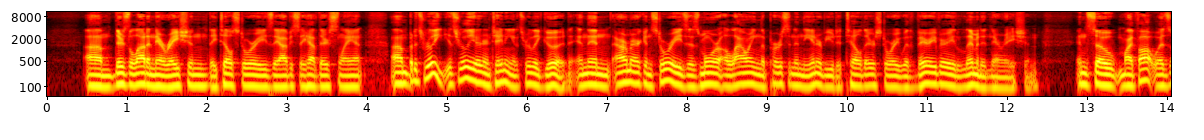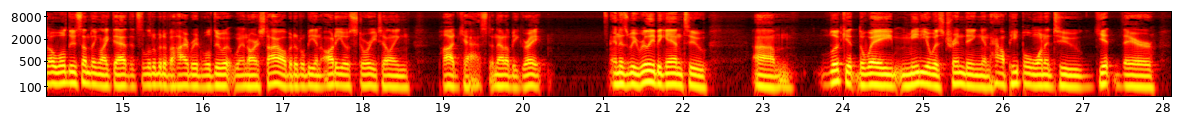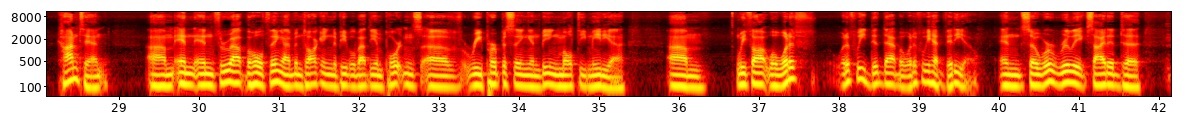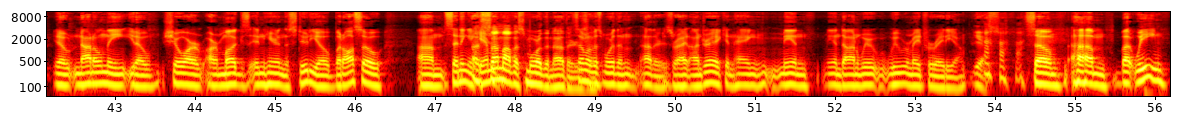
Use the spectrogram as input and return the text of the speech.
Um, there's a lot of narration. They tell stories. They obviously have their slant, um, but it's really it's really entertaining. It's really good. And then Our American Stories is more allowing the person in the interview to tell their story with very very limited narration. And so my thought was, oh, we'll do something like that. That's a little bit of a hybrid. We'll do it in our style, but it'll be an audio storytelling podcast, and that'll be great. And as we really began to um, look at the way media was trending and how people wanted to get their content, um, and and throughout the whole thing, I've been talking to people about the importance of repurposing and being multimedia. Um, we thought, well, what if what if we did that, but what if we had video? And so we're really excited to, you know, not only you know show our our mugs in here in the studio, but also um, sending a Uh, camera. some of us more than others. Some of us more than others, right? Andrea can hang. Me and me and Don, we we were made for radio. Yes. So, um, but we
